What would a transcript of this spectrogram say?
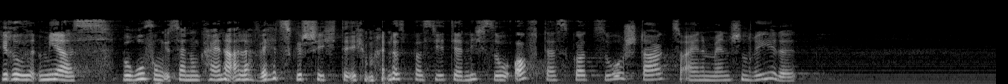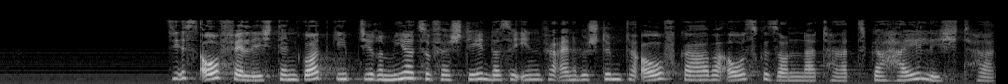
Jeremias Berufung ist ja nun keine Allerweltsgeschichte. Ich meine, es passiert ja nicht so oft, dass Gott so stark zu einem Menschen redet. Sie ist auffällig, denn Gott gibt Jeremia zu verstehen, dass er ihn für eine bestimmte Aufgabe ausgesondert hat, geheiligt hat.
